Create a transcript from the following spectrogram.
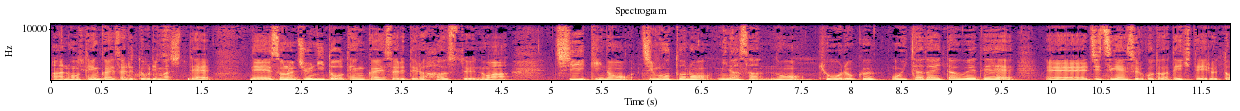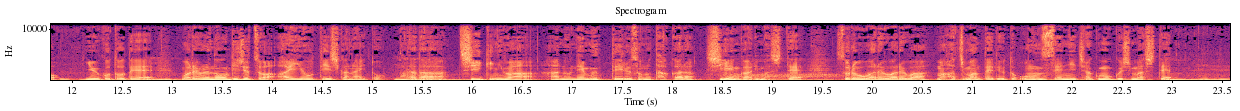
あの、展開されておりまして、で、その12棟展開されているハウスというのは、地域の地元の皆さんの協力をいただいた上で、えー、実現することができているということで、うん、我々の技術は IoT しかないと。ただ、地域にはあの眠っているその宝、資源がありまして、それを我々は、まあ、八幡平でいうと温泉に着目しまして、うん。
